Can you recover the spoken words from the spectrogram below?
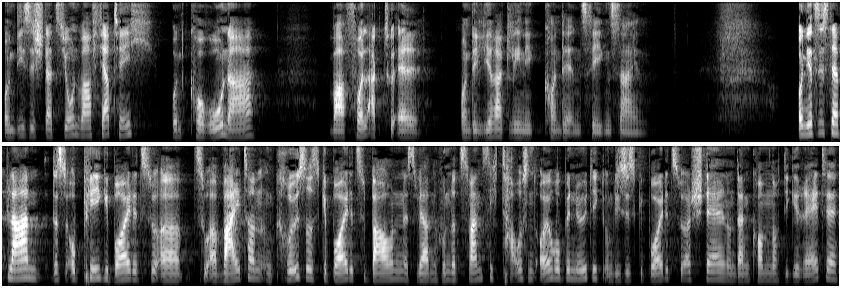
Und diese Station war fertig und Corona war voll aktuell. Und die Lira Klinik konnte ein Segen sein. Und jetzt ist der Plan, das OP-Gebäude zu, äh, zu erweitern, ein größeres Gebäude zu bauen. Es werden 120.000 Euro benötigt, um dieses Gebäude zu erstellen. Und dann kommen noch die Geräte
